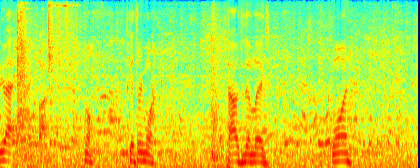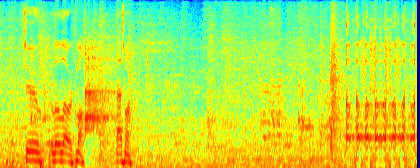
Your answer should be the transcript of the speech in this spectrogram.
Where you at? Five. Come on. Let's get three more. Power through them legs. One, two, a little lower. Come on. Last one. Up, up, up, up, up, up, up, up.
